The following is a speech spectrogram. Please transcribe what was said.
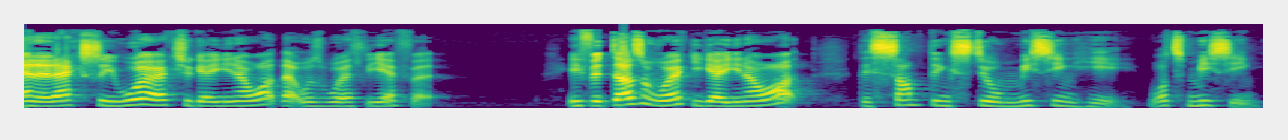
and it actually works, you go, you know what, that was worth the effort. If it doesn't work, you go, you know what, there's something still missing here. What's missing?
